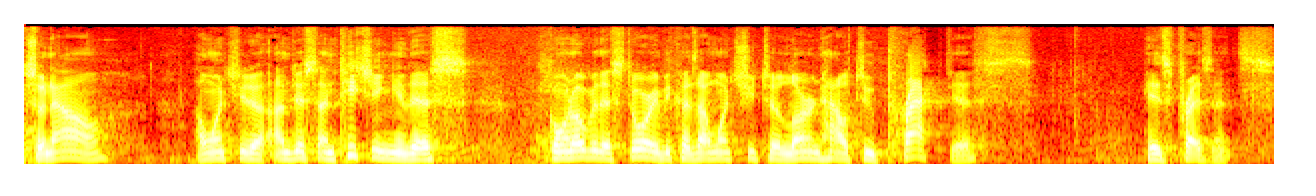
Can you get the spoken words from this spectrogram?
So now, I want you to, I'm just, I'm teaching you this, going over this story because I want you to learn how to practice His presence.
